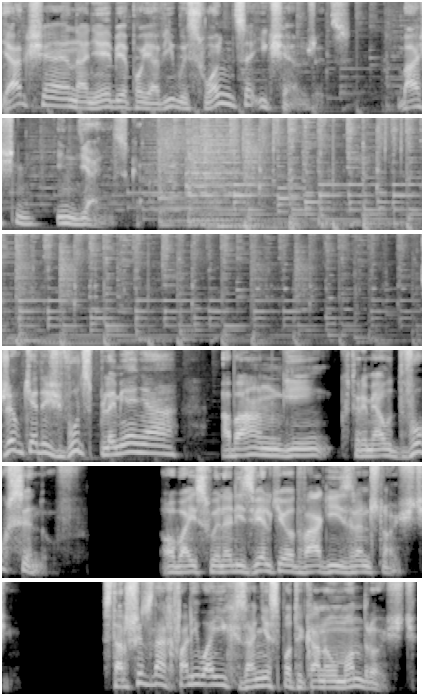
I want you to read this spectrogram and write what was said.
jak się na niebie pojawiły słońce i księżyc. Baśń indiańska. Żył kiedyś wódz plemienia Abaangi, który miał dwóch synów. Obaj słynęli z wielkiej odwagi i zręczności. Starszyzna chwaliła ich za niespotykaną mądrość,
